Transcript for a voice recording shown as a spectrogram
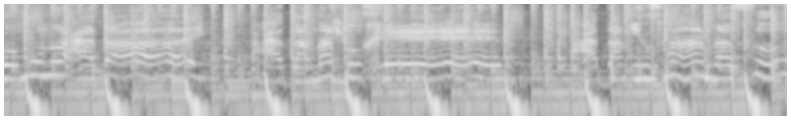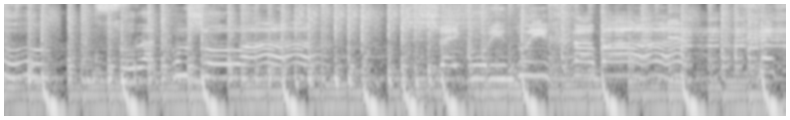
سمون عداي عدنا دخيم عدن إنسان الزو صورة شوا شاي قورين دوي خبر خخ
